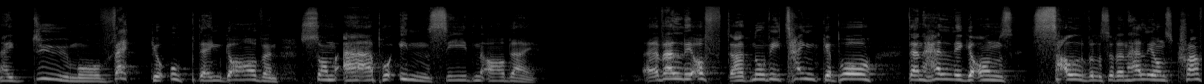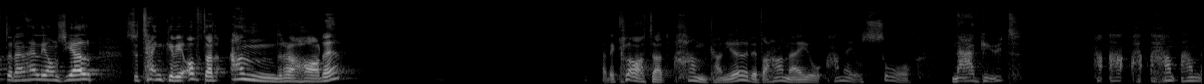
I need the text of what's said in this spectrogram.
Nei, du må vekke opp den gaven som er på innsiden av deg. Det er veldig ofte at når vi tenker på Den hellige ånds salvelse, Den hellige ånds kraft og Den hellige ånds hjelp, så tenker vi ofte at andre har det. Ja, det er klart at han kan gjøre det, for han er jo, han er jo så nær Gud. Han, han,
